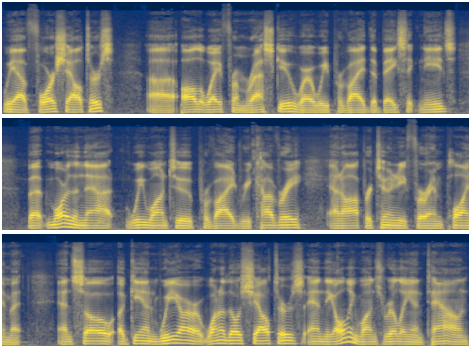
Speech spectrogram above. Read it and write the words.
We have four shelters, uh, all the way from rescue, where we provide the basic needs. But more than that, we want to provide recovery and opportunity for employment. And so, again, we are one of those shelters and the only ones really in town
